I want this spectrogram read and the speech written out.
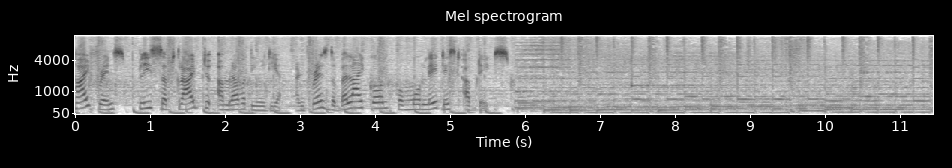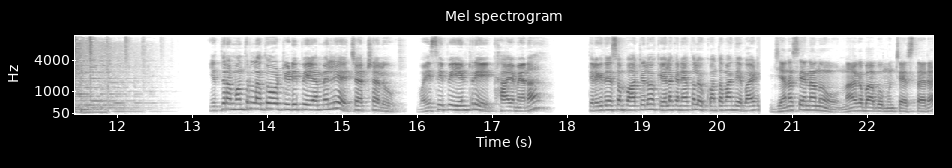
Hi friends please subscribe to Amaravati media and press the bell icon for more latest updates ఇద్దరు మంత్రులతో టీడీపీ ఎమ్మెల్యే చర్చలు. వైసీపీ ఎంట్రీ ఖాయమేనా? తెలుగుదేశం పార్టీలో కీలక నేతలు కొంతమంది బయట జనసేనను నాగబాబు ముంచేస్తారా?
